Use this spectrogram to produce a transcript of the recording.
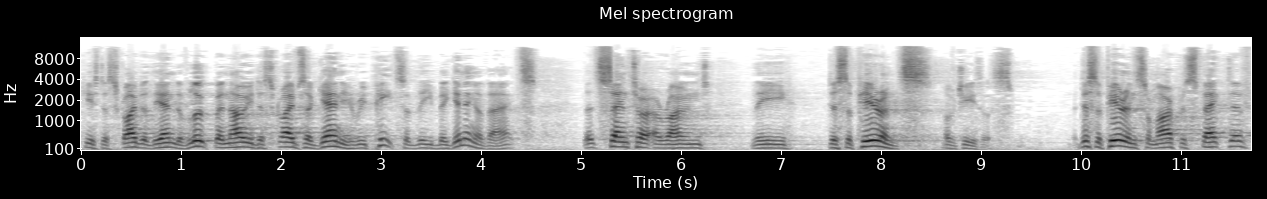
he's described at the end of Luke, but now he describes again, he repeats at the beginning of Acts, that center around the disappearance of Jesus. Disappearance from our perspective,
